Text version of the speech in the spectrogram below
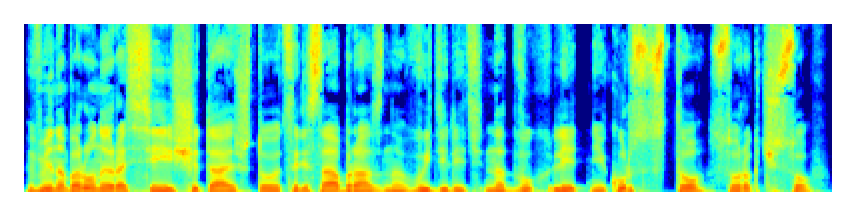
В Минобороны России считают, что целесообразно выделить на двухлетний курс 140 часов.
